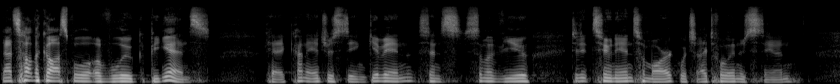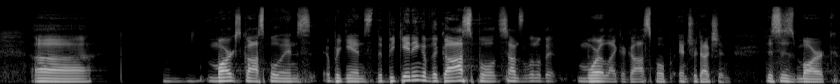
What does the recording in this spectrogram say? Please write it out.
that's how the Gospel of Luke begins. Okay, kind of interesting, given since some of you didn't tune in to Mark, which I totally understand. Uh, Mark's gospel ends, begins the beginning of the gospel. It sounds a little bit more like a gospel introduction. This is Mark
